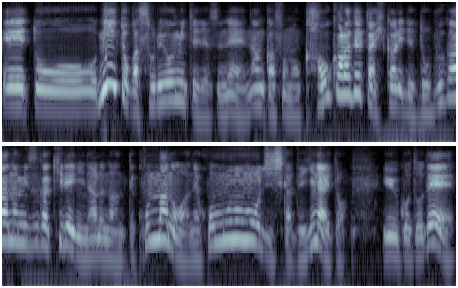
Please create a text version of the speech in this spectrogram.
えっ、ー、と、ミートがそれを見てですね、なんかその顔から出た光でドブ川の水がきれいになるなんて、こんなのはね、本物の王子しかできないということで、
